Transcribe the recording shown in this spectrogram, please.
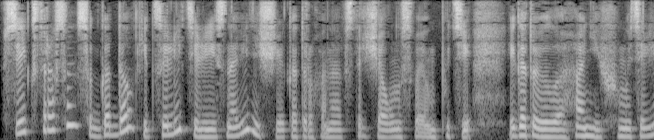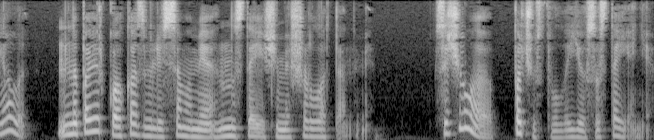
Все экстрасенсы, гадалки, целители и сновидящие, которых она встречала на своем пути и готовила о них материалы, на поверку оказывались самыми настоящими шарлатанами. Сычева почувствовала ее состояние.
